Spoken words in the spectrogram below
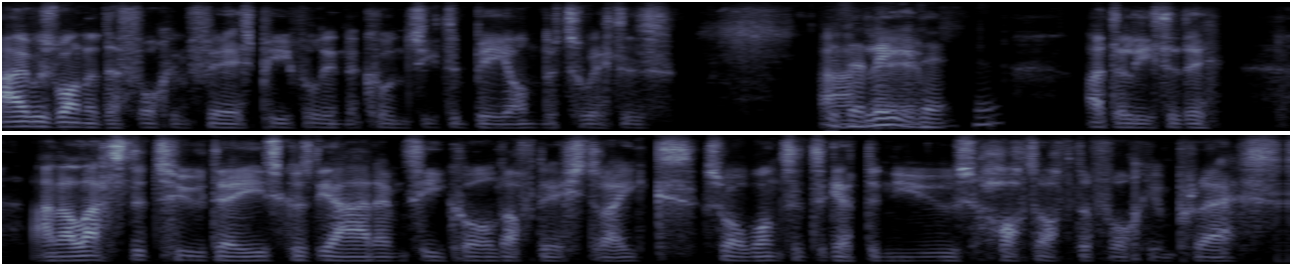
I was one of the fucking first people in the country to be on the Twitters. You And, deleted um, it. I deleted it. And I lasted two days because the RMT called off their strikes. So I wanted to get the news hot off the fucking press.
